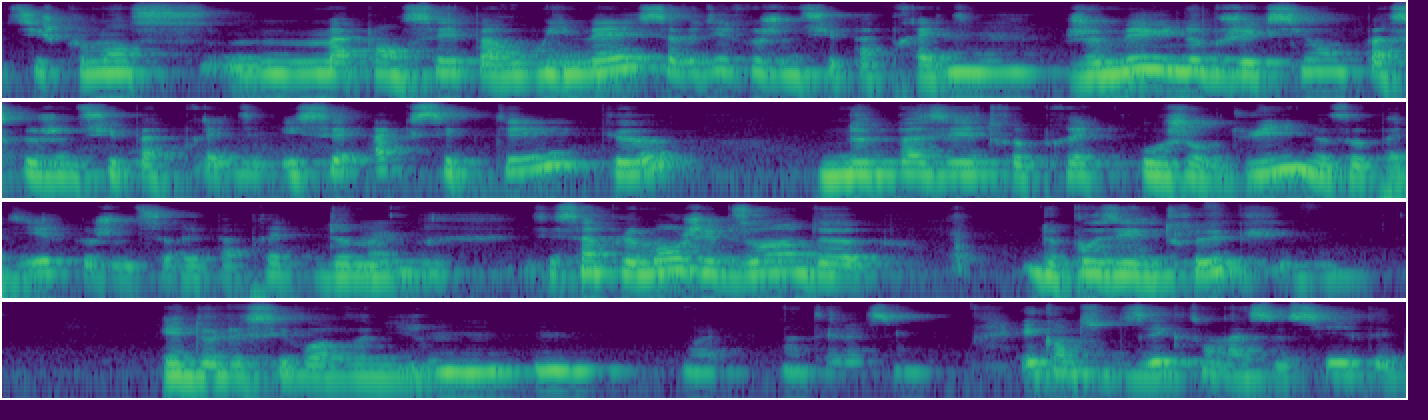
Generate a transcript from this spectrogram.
si je commence ma pensée par oui mais, ça veut dire que je ne suis pas prête. Mhm. Je mets une objection parce que je ne suis pas prête. Et c'est accepter que ne pas être prête aujourd'hui ne veut pas dire que je ne serai pas prête demain. C'est simplement j'ai besoin de, de poser le truc et de laisser voir venir. Ouais, intéressant. Et quand tu disais que ton associé était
